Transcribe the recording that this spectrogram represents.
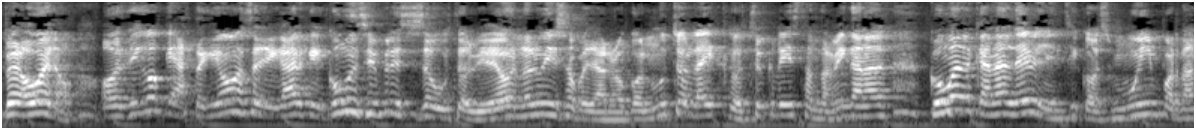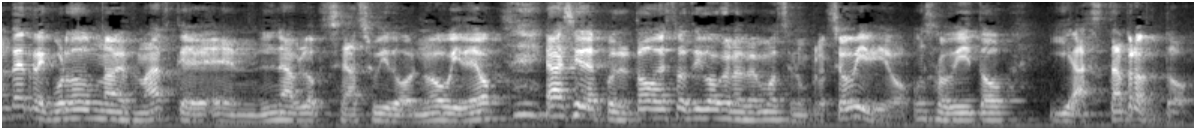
Pero bueno, os digo que hasta aquí vamos a llegar, que como siempre si os ha gustado el video, no olvidéis apoyarlo con muchos likes, que os suscribáis tanto a mi canal como al canal de Evelyn, chicos, muy importante, recuerdo una vez más que en Lina Blog se ha subido un nuevo video, y así después de todo esto os digo que nos vemos en un próximo vídeo, un saludito y hasta pronto.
